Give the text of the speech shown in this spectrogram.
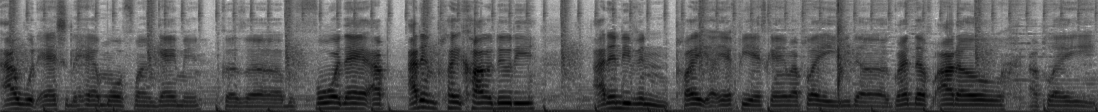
I would actually have more fun gaming. Because uh, before that, I I didn't play Call of Duty. I didn't even play a FPS game. I played uh, Grand Theft Auto. I played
